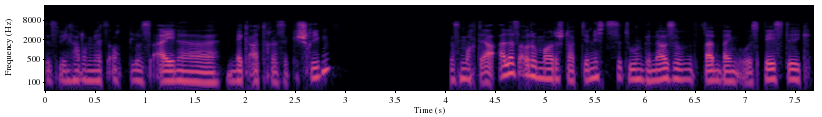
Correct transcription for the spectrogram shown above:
Deswegen hat er mir jetzt auch bloß eine MAC-Adresse geschrieben. Das macht er alles automatisch, da habt ihr nichts zu tun. Genauso dann beim USB-Stick.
